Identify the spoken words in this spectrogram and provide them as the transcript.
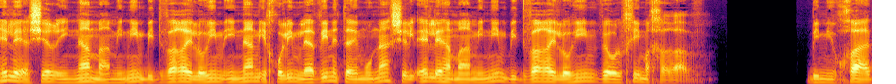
אלה אשר אינם מאמינים בדבר האלוהים אינם יכולים להבין את האמונה של אלה המאמינים בדבר האלוהים והולכים אחריו. במיוחד,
